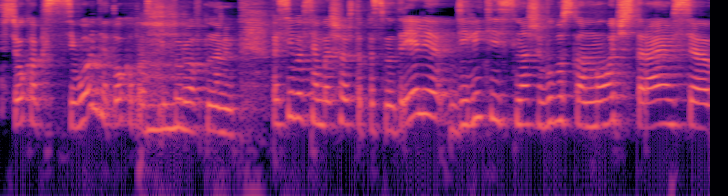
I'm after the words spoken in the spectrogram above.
все как сегодня, только про структуру автономии. Спасибо всем большое, что посмотрели. Делитесь нашим выпуском. Мы очень стараемся.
